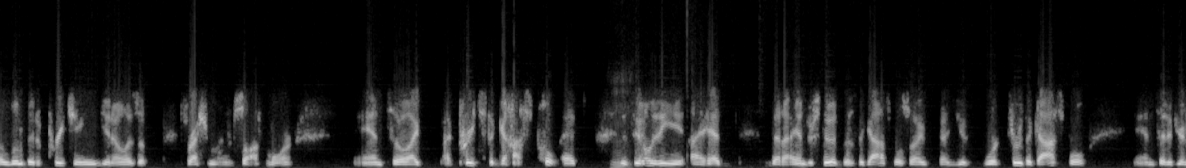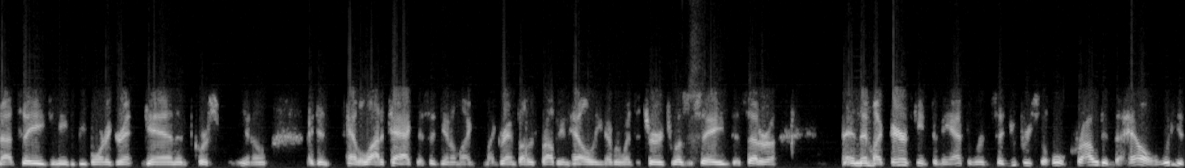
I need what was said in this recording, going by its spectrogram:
a little bit of preaching, you know, as a freshman or sophomore. And so I, I preached the gospel. At, mm. The only thing I had that I understood was the gospel. So I, I you worked through the gospel and said, if you're not saved, you need to be born again. And of course, you know, I didn't have a lot of tact. I said, you know, my, my grandfather's probably in hell. He never went to church, wasn't saved, etc. And then my parents came to me afterwards and said, You preached the whole crowd into hell. What are you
